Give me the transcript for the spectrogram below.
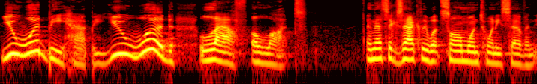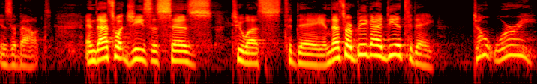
You would be happy. You would laugh a lot. And that's exactly what Psalm 127 is about. And that's what Jesus says to us today. And that's our big idea today. Don't worry,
